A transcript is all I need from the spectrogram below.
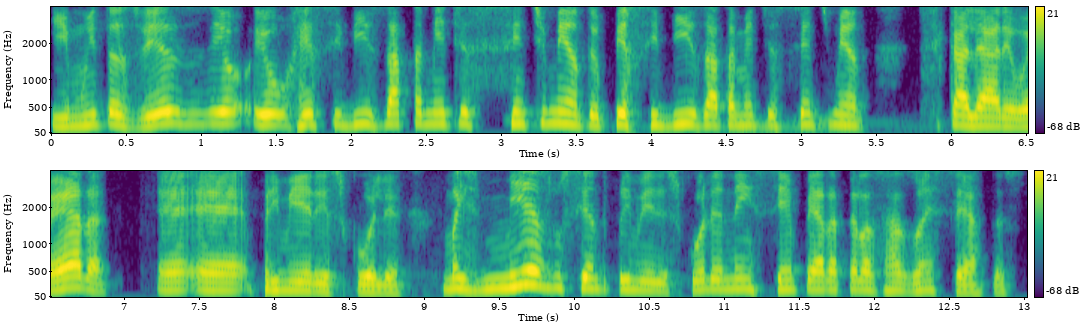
e muitas vezes eu, eu recebi exatamente esse sentimento, eu percebi exatamente esse sentimento. Se calhar eu era é, é, primeira escolha, mas mesmo sendo primeira escolha, nem sempre era pelas razões certas.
